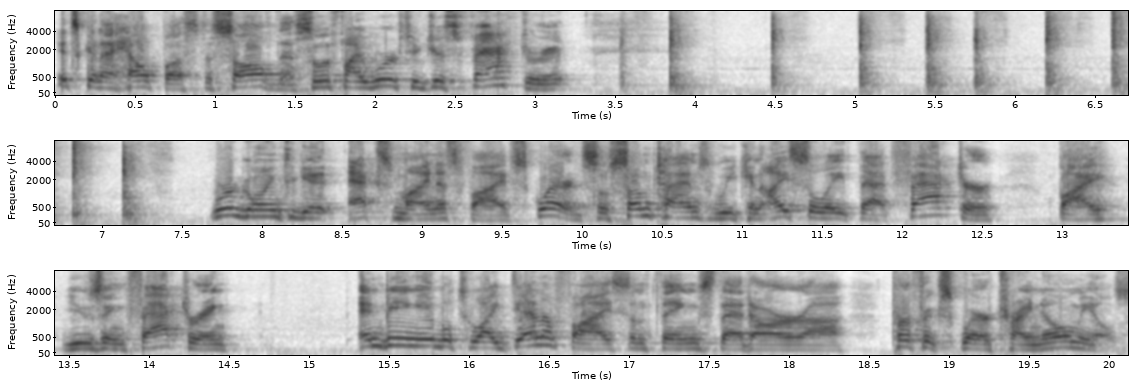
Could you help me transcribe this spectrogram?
it's going to help us to solve this. So if I were to just factor it, we're going to get x minus 5 squared. So sometimes we can isolate that factor by using factoring and being able to identify some things that are uh, perfect square trinomials.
